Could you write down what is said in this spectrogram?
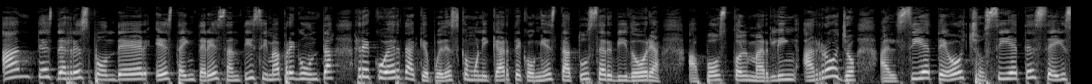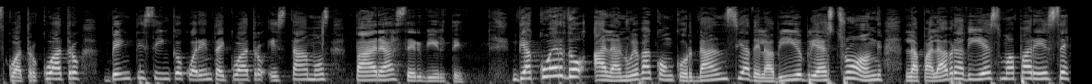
Antes de responder esta interesantísima pregunta, recuerda que puedes comunicarte con esta tu servidora, Apóstol Marlín Arroyo, al 787-644-2544. Estamos para servirte. De acuerdo a la nueva concordancia de la Biblia Strong, la palabra diezmo aparece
